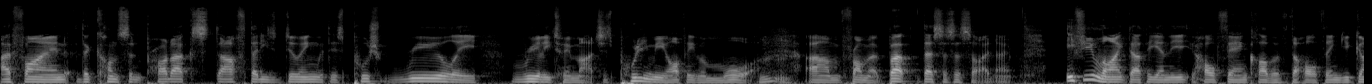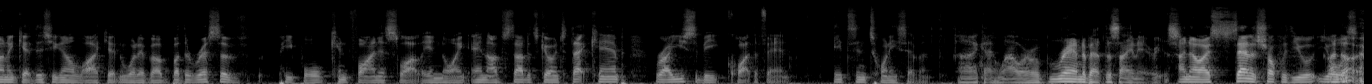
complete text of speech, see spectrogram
I find the constant product stuff that he's doing with this push really, really too much. It's putting me off even more um, from it. But that's just a side note. If you like Daði and the whole fan club of the whole thing, you're gonna get this. You're gonna like it and whatever. But the rest of people can find this slightly annoying. And I've started to go into that camp where I used to be quite the fan. It's in 27th. Okay, well, we're around about the same areas. I know I sounded shocked with you, yours, know.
